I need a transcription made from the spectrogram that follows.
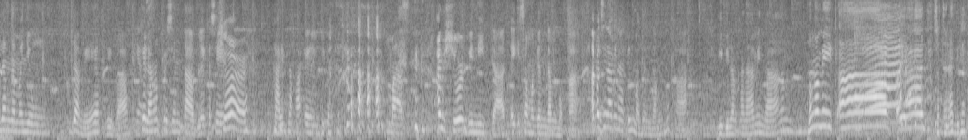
Hindi lang naman yung damit, di ba? Yes. Kailangan presentable kasi Sure. kahit naka-LG ka mask, I'm sure beneath that ay isang magandang mukha. At pag sinabi natin magandang mukha, bibilang ka namin ng mga make-up! Ayan! So tara, bigat.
